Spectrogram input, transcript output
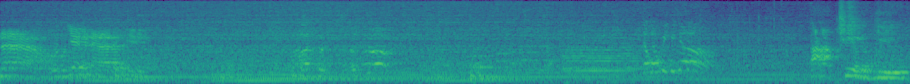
now. We're getting out of here. Let's go. Don't be go? I'll kill you.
